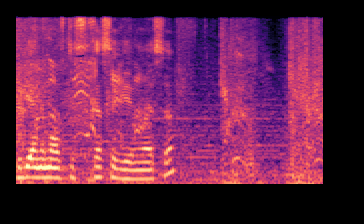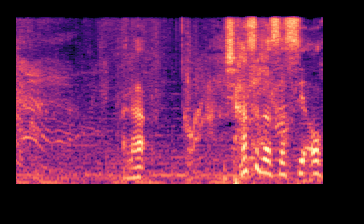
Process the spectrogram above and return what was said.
Wie die einem immer auf die Fresse gehen, weißt du? Alter. Ich hasse das, dass sie auch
